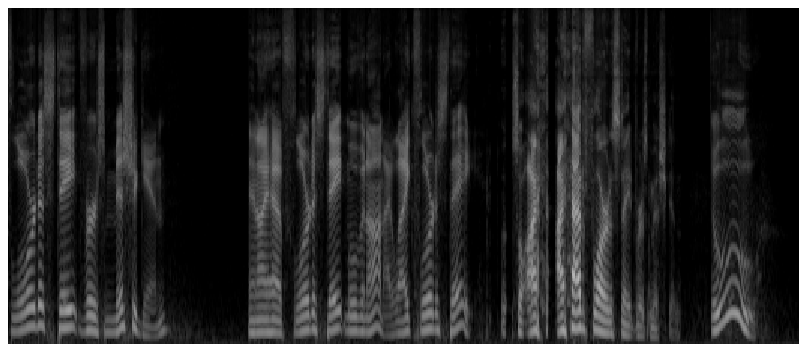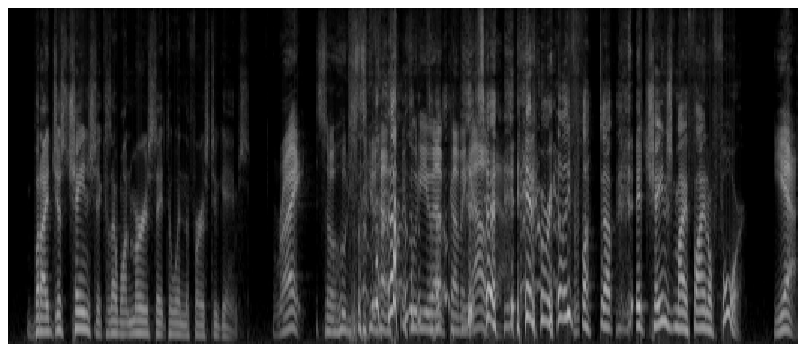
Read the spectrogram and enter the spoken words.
Florida State versus Michigan, and I have Florida State moving on. I like Florida State. So I I had Florida State versus Michigan, Ooh, but I just changed it because I want Murray State to win the first two games. right. So who do you have? who do you have coming out So now? it really fucked up. It changed my final four. Yeah,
